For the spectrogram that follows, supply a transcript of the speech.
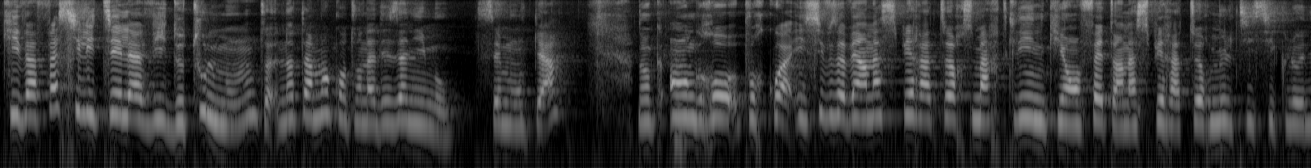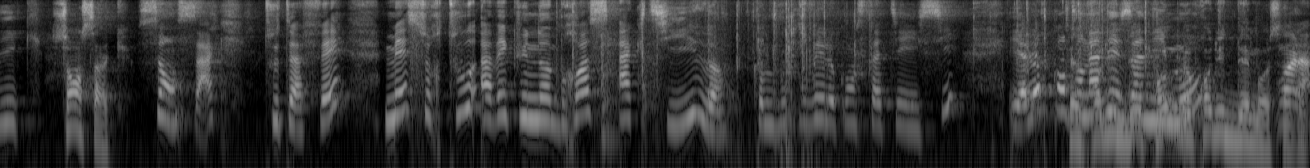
qui va faciliter la vie de tout le monde, notamment quand on a des animaux. C'est mon cas. Donc en gros, pourquoi? Ici, vous avez un aspirateur Smart Clean qui est en fait un aspirateur multicyclonique Sans sac. sans sac, tout à fait, mais surtout avec une brosse active, comme vous pouvez le constater ici. Et alors, quand on a des de- animaux... Le produit de démo, ça Voilà,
